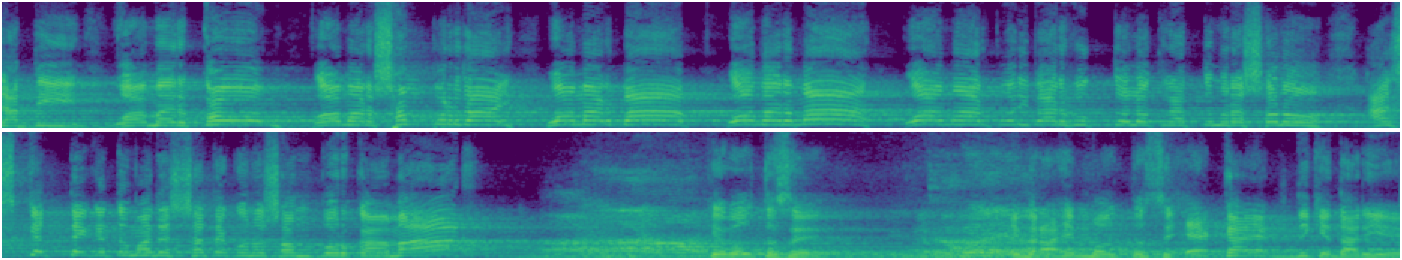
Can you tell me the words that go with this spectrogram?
জাতি, ও আমার কম ও আমার সম্প্রদায়, ও আমার বাপ, ও আমার মা, ও আমার পরিবারভুক্ত লোকরা, তোমরা শোনো, আজকের থেকে তোমাদের সাথে কোনো সম্পর্ক আমার কে বলতেছে? ইব্রাহিম বলতেছে, একা একদিকে দাঁড়িয়ে,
